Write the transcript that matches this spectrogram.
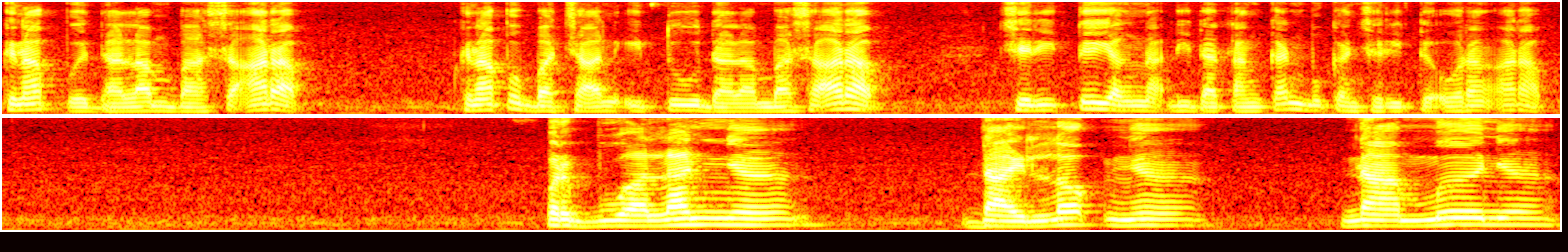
Kenapa dalam bahasa Arab? Kenapa bacaan itu dalam bahasa Arab? Cerita yang nak didatangkan bukan cerita orang Arab. Perbualannya, dialognya, namanya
